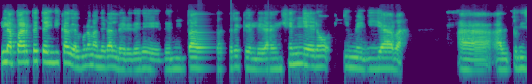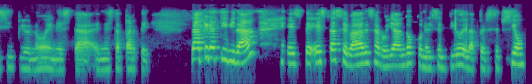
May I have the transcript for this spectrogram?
Y la parte técnica de alguna manera la heredé de, mi padre, que él era ingeniero y me guiaba al principio, ¿no? En esta, en esta parte. La creatividad, este, esta se va desarrollando con el sentido de la percepción,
